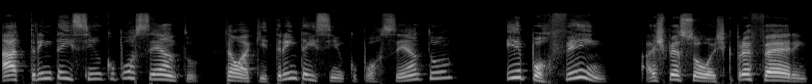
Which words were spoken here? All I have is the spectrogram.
a 35%. Então, aqui, 35%. E, por fim, as pessoas que preferem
